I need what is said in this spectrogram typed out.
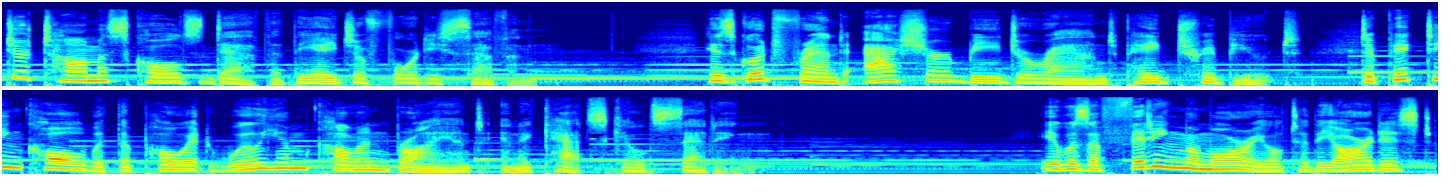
After Thomas Cole's death at the age of 47, his good friend Asher B. Durand paid tribute, depicting Cole with the poet William Cullen Bryant in a Catskill setting. It was a fitting memorial to the artist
